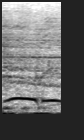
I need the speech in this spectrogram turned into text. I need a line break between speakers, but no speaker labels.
Woo-hoo!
